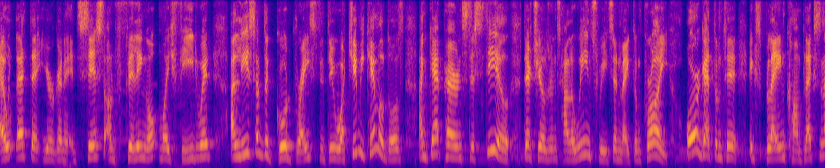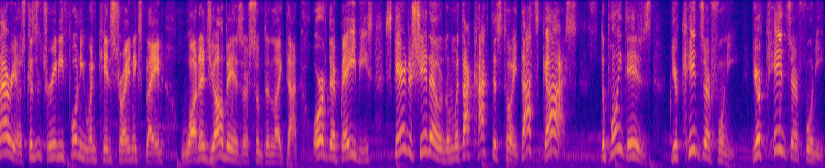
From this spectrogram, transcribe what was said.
outlet that you're going to insist on filling up my feed with, at least have the good grace to do what Jimmy Kimmel does and get parents to steal their children's Halloween sweets and make them cry, or get them to explain complex scenarios because it's really funny when kids try and explain what a job is or something like that. Or if they're babies, scare the shit out of them with that cactus toy. That's gas. The point is, your kids are funny Your kids are funny.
